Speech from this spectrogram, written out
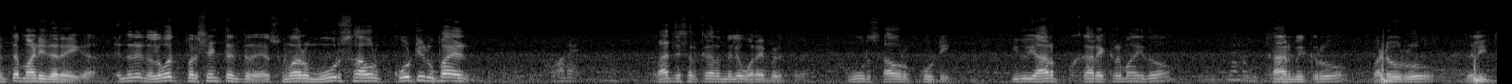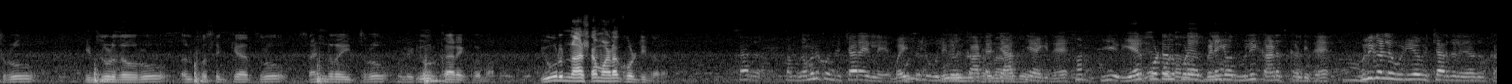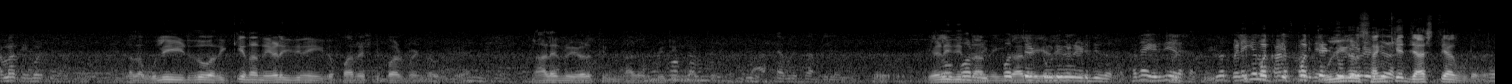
ಅಂತ ಮಾಡಿದ್ದಾರೆ ಈಗ. ಅಂದರೆ ನಲವತ್ತು ಪರ್ಸೆಂಟ್ ಅಂದರೆ ಸುಮಾರು ಮೂರು ಸಾವಿರ ಕೋಟಿ ರೂಪಾಯಿ ರಾಜ್ಯ ಸರ್ಕಾರದ ಮೇಲೆ ಹೊರೆ ಬೀಳ್ತದೆ. ಮೂರು ಸಾವಿರ ಕೋಟಿ. ಇದು ಯಾರ ಕಾರ್ಯಕ್ರಮ ಇದು? ಕಾರ್ಮಿಕರು ಬಡವರು ದಲಿತರು ಹಿಂದುಳಿದವರು ಅಲ್ಪಸಂಖ್ಯಾತರು ಸಣ್ಣ ರೈತರು ಇವ್ರ ಕಾರ್ಯಕ್ರಮ. ಇವ್ರು ನಾಶ ಮಾಡೋಕೆ ಹೊರಟಿದ್ದಾರೆ. ಸರ್ ತಮ್ಮ ಗಮನಕ್ಕೆ ಒಂದು ವಿಚಾರ ಇಲ್ಲಿ ಮೈಸೂರಲ್ಲಿ ಹುಲಿಗಳ ಕಾಟ ಜಾಸ್ತಿ ಆಗಿದೆ. ಈ ಏರ್ಪೋರ್ಟ್ ಅಲ್ಲೂ ಕೂಡ ಬೆಳಗ್ಗೆ ಒಂದು ಹುಲಿ ಕಾಣಿಸ್ಕೊಂಡಿದೆ. ಹುಲಿಗಳನ್ನ ಹಿಡಿಯೋ ವಿಚಾರದಲ್ಲಿ ಏನಾದರೂ ಕ್ರಮ ಕೈಗೊಳ್ತೀವಿ ಅಲ್ಲ ಹುಲಿ ಹಿಡಿದು ಅದಕ್ಕೆ ನಾನು ಹೇಳಿದ್ದೀನಿ ಈಗ ಫಾರೆಸ್ಟ್ ಡಿಪಾರ್ಟ್ಮೆಂಟ್ ಅವ್ರಿಗೆ. ನಾಳೆನೂ ಹೇಳ್ತೀನಿ ನಾಳೆ ಮೀಟಿಂಗ್ ಮಾಡ್ತೀನಿ. ಹೇಳಿದ್ದೀನಿ ನಾನು ಈಗಾಗಲೇ ಹುಲಿಗಳ ಸಂಖ್ಯೆ ಜಾಸ್ತಿ ಆಗ್ಬಿಟ್ಟಿದೆ.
